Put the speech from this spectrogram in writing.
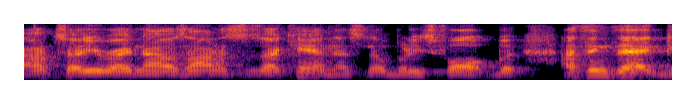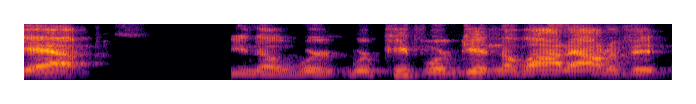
I'll tell you right now, as honest as I can, that's nobody's fault. But I think that gap, you know, where, where people are getting a lot out of it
